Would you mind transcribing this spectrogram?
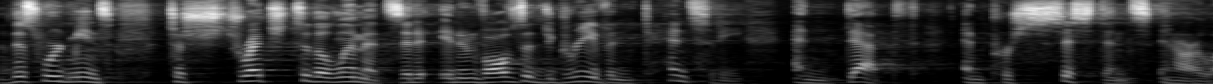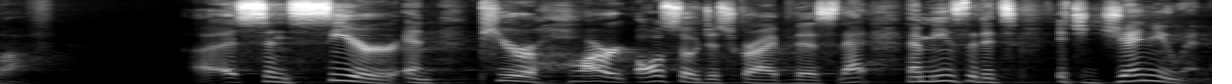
This word means to stretch to the limits. It, it involves a degree of intensity and depth and persistence in our love uh, sincere and pure heart also describe this. That, that means that it's, it's genuine,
